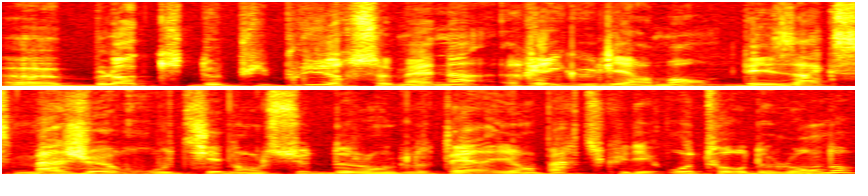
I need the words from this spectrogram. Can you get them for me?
euh, bloque depuis plusieurs semaines régulièrement des axes majeurs routiers dans le sud de l'Angleterre et en particulier autour de Londres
